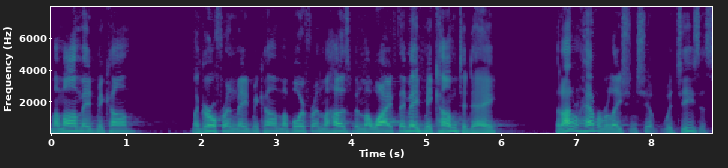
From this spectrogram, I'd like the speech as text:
My mom made me come. My girlfriend made me come. My boyfriend, my husband, my wife, they made me come today. But I don't have a relationship with Jesus.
